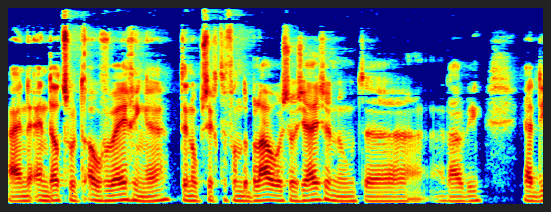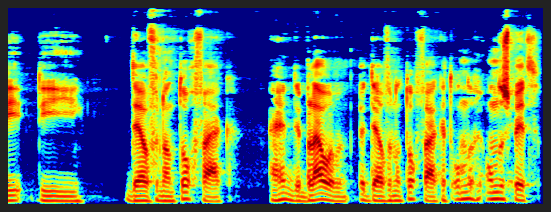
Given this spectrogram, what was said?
Nou, en, en dat soort overwegingen ten opzichte van de blauwe, zoals jij ze noemt, Laudi, ja, die, die delven dan toch vaak de blauwe delven dan toch vaak het onder, onderspit.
